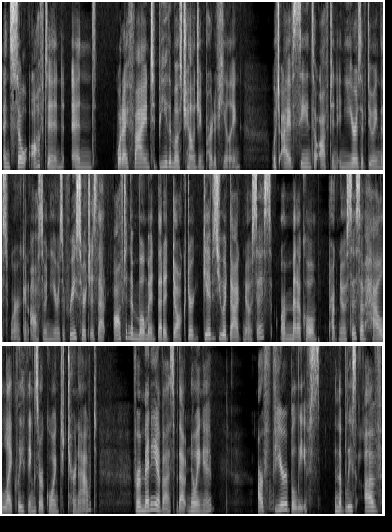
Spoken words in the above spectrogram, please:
And so often, and what I find to be the most challenging part of healing, which I have seen so often in years of doing this work and also in years of research, is that often the moment that a doctor gives you a diagnosis or medical prognosis of how likely things are going to turn out, for many of us, without knowing it, our fear beliefs and the beliefs of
